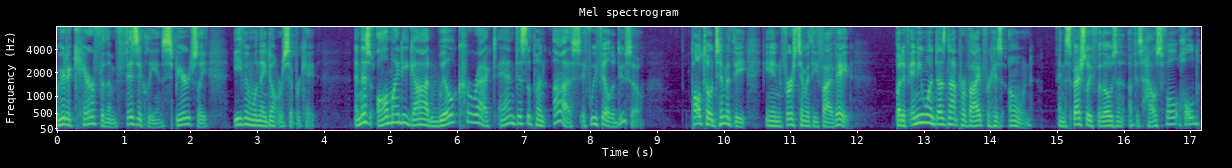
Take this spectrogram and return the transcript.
We are to care for them physically and spiritually, even when they don't reciprocate. And this Almighty God will correct and discipline us if we fail to do so. Paul told Timothy in 1 Timothy 5 8, But if anyone does not provide for his own, and especially for those of his household,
